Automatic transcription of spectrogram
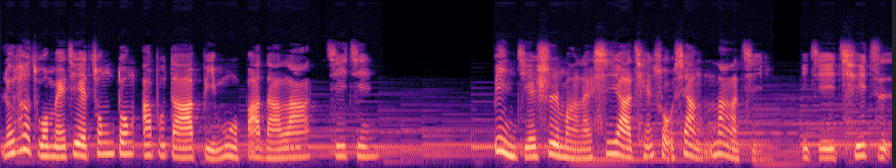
刘特卓媒介中东阿布达比穆巴达拉基金，并结识马来西亚前首相纳吉以及妻子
